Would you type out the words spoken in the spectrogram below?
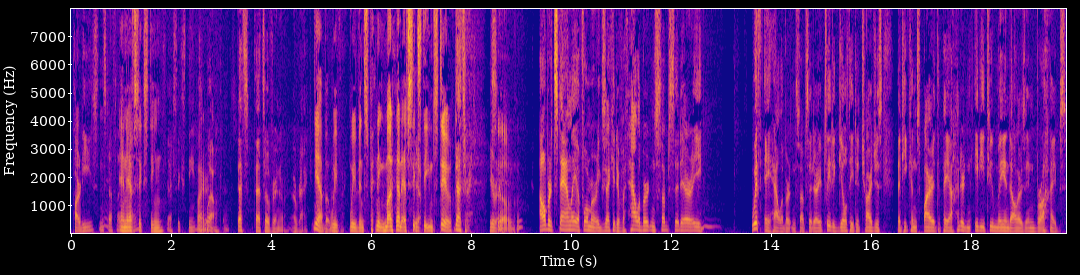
parties and stuff like and that. And F sixteen F sixteen. Well, that's that's over in Iraq. yeah, but we've we've been spending money on F 16s too. That's right. You're right. Albert Stanley, a former executive with Halliburton subsidiary, with a Halliburton subsidiary, pleaded guilty to charges that he conspired to pay 182 million dollars in bribes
